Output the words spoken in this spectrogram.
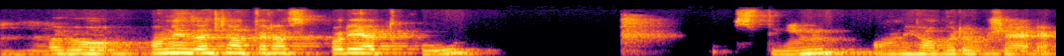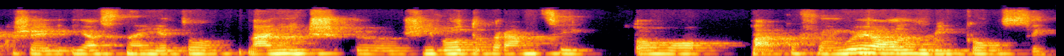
Mm-hmm. Lebo on je zatiaľ teraz v poriadku s tým, on mi hovoril, že akože jasné, je to na nič e, život v rámci toho, ako funguje, ale zvykol si.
